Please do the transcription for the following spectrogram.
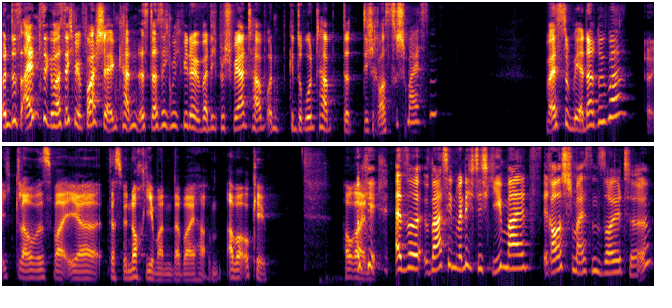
Und das Einzige, was ich mir vorstellen kann, ist, dass ich mich wieder über dich beschwert habe und gedroht habe, dich rauszuschmeißen. Weißt du mehr darüber? Ich glaube, es war eher, dass wir noch jemanden dabei haben. Aber okay. Hau rein. Okay, also Martin, wenn ich dich jemals rausschmeißen sollte,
